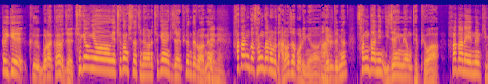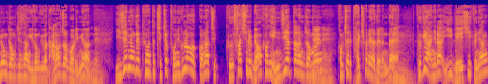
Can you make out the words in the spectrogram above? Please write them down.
그러니까 이게 그 뭐랄까요 이제 최경영의 최강 시사 진행하는 최경영 기자의 표현대로 하면 네네. 하단과 상단으로 나눠져 버리면 아. 예를 들면 상단인 이재명 대표와 하단에 있는 김용 정 진상 유동규가 나눠져 버리면 네. 이재명 대표한테 직접 돈이 흘러갔거나 즉 그 사실을 명확하게 인지했다는 점을 네네. 검찰이 밝혀내야 되는데 음. 그게 아니라 이 넷이 그냥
